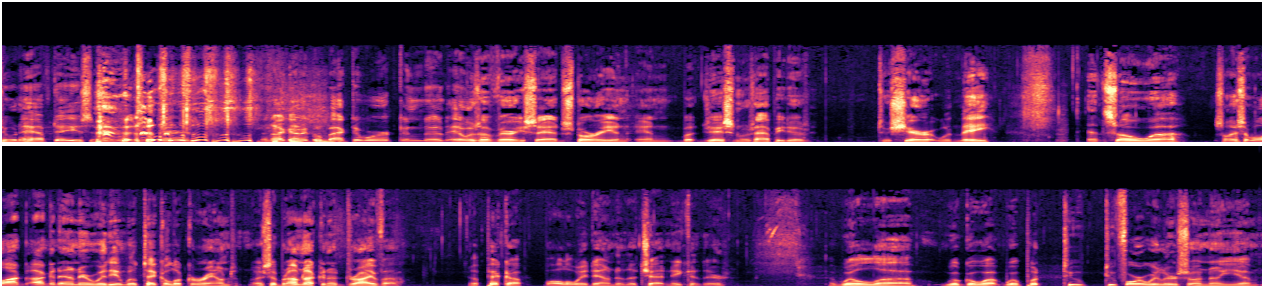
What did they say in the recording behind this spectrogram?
two and a half days, and there, and, and I got to go back to work, and uh, it was a very sad story, and and but Jason was happy to to share it with me, and so uh, so I said, well, I'll, I'll go down there with you. We'll take a look around. I said, but I'm not going to drive a a pickup all the way down to the Chatanika there. We'll uh, we'll go up. We'll put two two four wheelers on the um,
